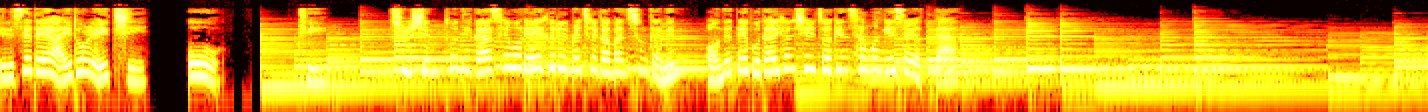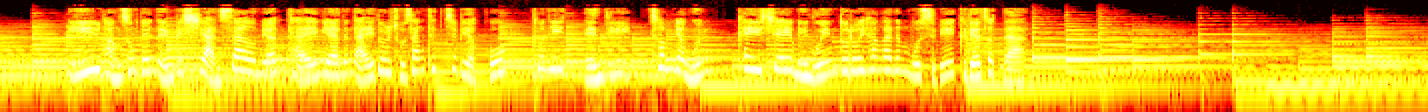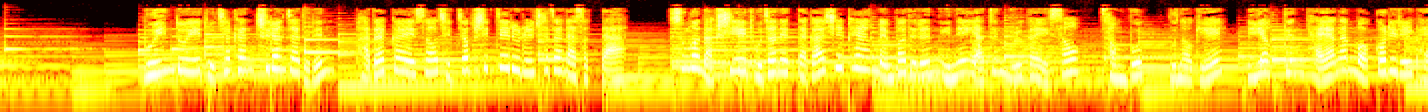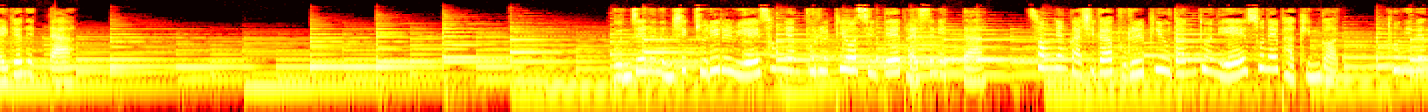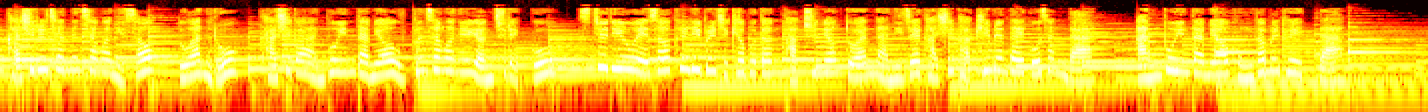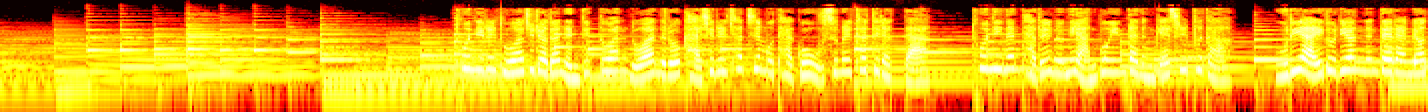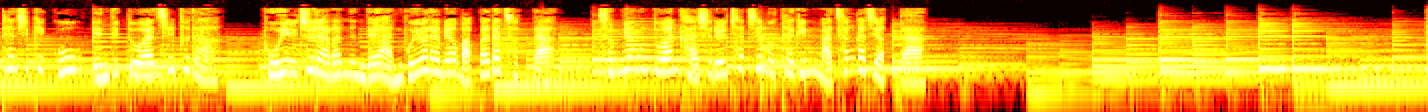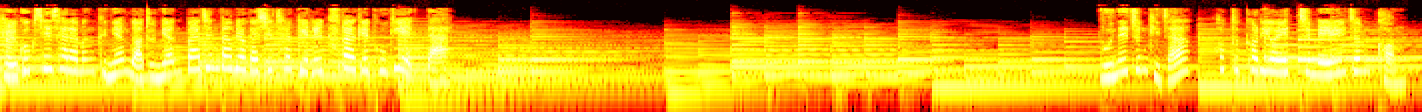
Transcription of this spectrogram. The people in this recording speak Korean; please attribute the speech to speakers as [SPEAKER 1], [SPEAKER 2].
[SPEAKER 1] 1세대 아이돌 H, O, T 출신 토니가 세월의 흐름을 체감한 순간은 어느 때보다 현실적인 상황에서였다. 2일 방송된 MBC 안 싸우면 다행히 하는 아이돌 조상 특집이었고 토니, 앤디, 천명훈, KCM이 무인도로 향하는 모습이 그려졌다. 무인도에 도착한 출연자들은 바닷가에서 직접 식재료를 찾아 나섰다. 숭어 낚시에 도전했다가 실패한 멤버들은 이내 얕은 물가에서 전복, 문어게, 미역 등 다양한 먹거리를 발견했다. 문제는 음식 조리를 위해 성냥불을 피웠을 때 발생했다. 성냥 가시가 불을 피우던 토니의 손에 박힌 것. 토니는 가시를 찾는 상황에서 노안으로 가시가 안 보인다며 우픈 상황을 연출했고 스튜디오에서 클립을 지켜보던 박준영 또한 난 이제 가시 박히면 달고 산다. 안 보인다며 공감을 표했다. 토니를 도와주려던 앤디 또한 노안으로 가시를 찾지 못하고 웃음을 터뜨렸다. 토니는 다들 눈이 안 보인다는 게 슬프다. 우리 아이돌이었는데라며 탄식했고 앤디 또한 슬프다. 보일 줄 알았는데 안 보여라며 맞받아쳤다. 전명훈 또한 가시를 찾지 못하긴 마찬가지였다. 결국 세 사람은 그냥 놔두면 빠진다며 가시 찾기를 쿨하게 포기했다. 문혜준 기자, 허프커리어의 gmail.com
